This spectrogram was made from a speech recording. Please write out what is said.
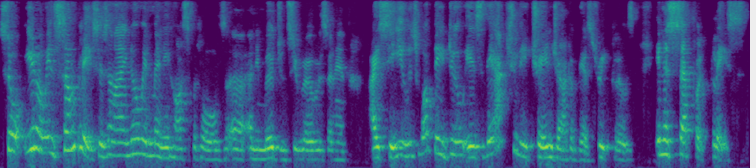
so you know in some places and i know in many hospitals uh, and emergency rooms and in icus what they do is they actually change out of their street clothes in a separate place.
